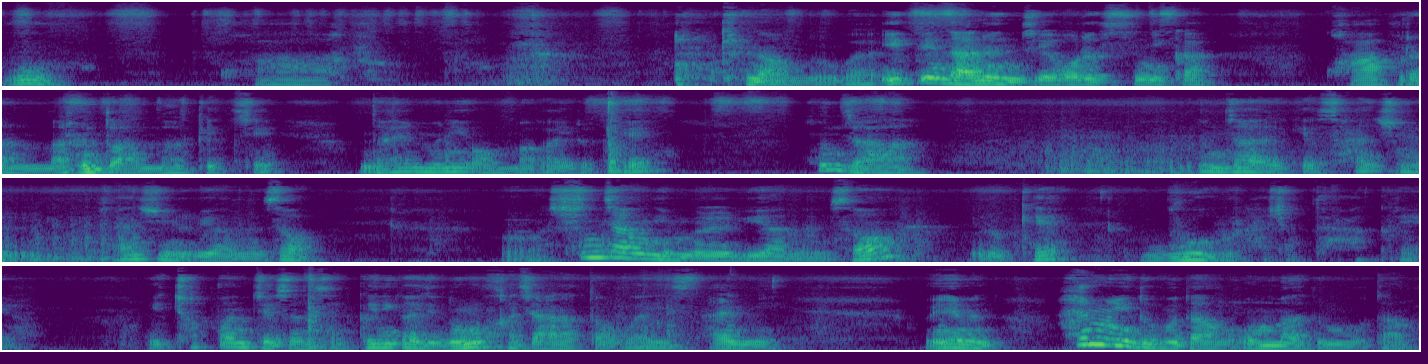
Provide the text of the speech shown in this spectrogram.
과부, 과부 이렇게 나오는 거야. 이때 나는 이제 어렸으니까 과부라는 말은 또 안 맞겠지. 근데 할머니, 엄마가 이렇게 혼자 혼자 이렇게 산신을 산신을 위하면서 어, 신장님을 위하면서 이렇게 무업을 하셨다 그래요. 이 첫 번째 전생. 그러니까 이제 녹록하지 않았던 거야 이 삶이. 왜냐면 할머니도 무당, 엄마도 무당,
